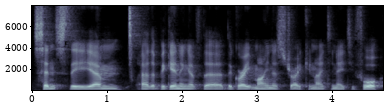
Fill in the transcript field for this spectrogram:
since the um, uh, the beginning of the the Great Miners' Strike in 1984.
